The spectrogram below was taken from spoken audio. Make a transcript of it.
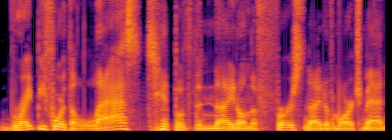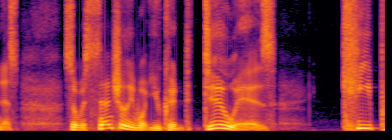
right before the last tip of the night on the first night of March Madness. So essentially, what you could do is keep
